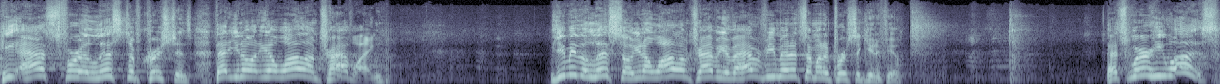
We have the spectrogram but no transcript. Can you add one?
He asked for a list of Christians that you know what, you know while I'm traveling Give me the list so you know while I'm traveling if I have a few minutes I'm going to persecute a few. That's where he was.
